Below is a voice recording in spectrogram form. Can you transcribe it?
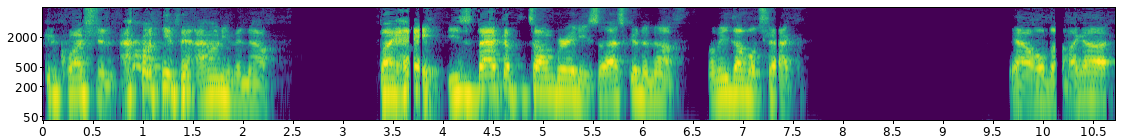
good question. I don't even, I don't even know. But hey, he's back up to Tom Brady, so that's good enough. Let me double check. Yeah, hold up. I got.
